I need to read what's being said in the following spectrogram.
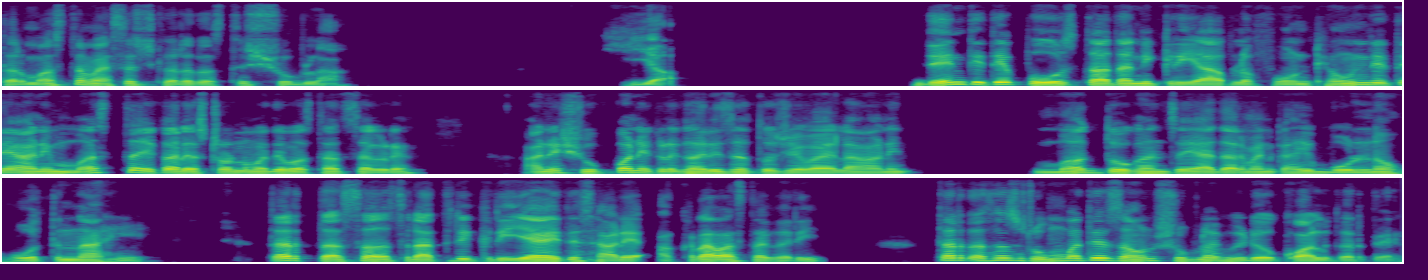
तर मस्त मेसेज करत असते शुभला. या. देन तिथे पोहोचतात आणि क्रिया आपला फोन ठेवून देते आणि मस्त एका रेस्टॉरंटमध्ये बसतात सगळे. आणि शुभ पण इकडे घरी जातो जेवायला आणि मग दोघांचं या दरम्यान काही बोलणं होत नाही. तर तसंच रात्री क्रिया येते साडे अकरा वाजता घरी. तर तसंच रूममध्ये जाऊन शुभला व्हिडिओ कॉल करते.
